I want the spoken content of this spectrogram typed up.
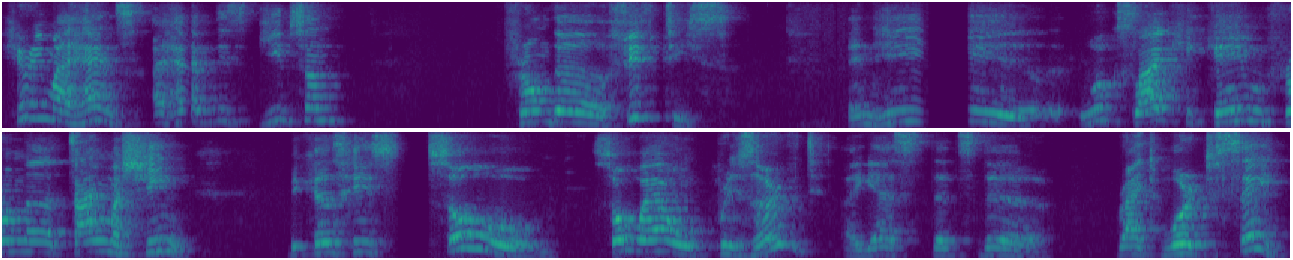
Here in my hands, I have this Gibson from the fifties, and he looks like he came from a time machine because he's so so well preserved i guess that's the right word to say.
